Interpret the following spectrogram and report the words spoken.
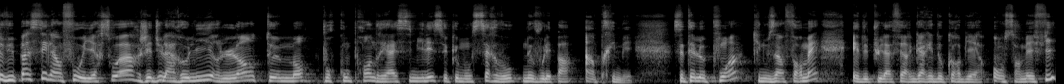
J'ai vu passer l'info hier soir, j'ai dû la relire lentement pour comprendre et assimiler ce que mon cerveau ne voulait pas imprimer. C'était le point qui nous informait, et depuis l'affaire Garrido-Corbière, on s'en méfie,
